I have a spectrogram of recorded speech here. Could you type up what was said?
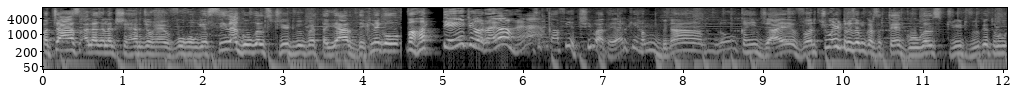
50 अलग अलग शहर जो हैं वो होंगे सीधा गूगल स्ट्रीट व्यू पे तैयार दिखने को। बहुत तेज हो रहा है। तो काफ़ी अच्छी बात है यार कि हम बिना नो कहीं जाए वर्चुअल टूरिज़्म कर सकते हैं गूगल स्ट्रीट व्यू के थ्रू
